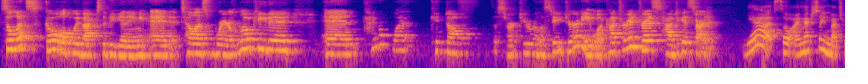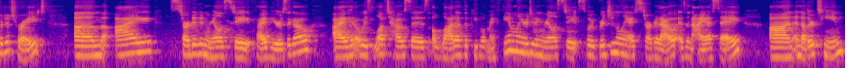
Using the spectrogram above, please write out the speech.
So let's go all the way back to the beginning and tell us where you're located and kind of what kicked off the start to your real estate journey. What caught your interest? How'd you get started? Yeah, so I'm actually in Metro Detroit. Um, I started in real estate five years ago. I had always loved houses. A lot of the people in my family are doing real estate. So originally, I started out as an ISA on another team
